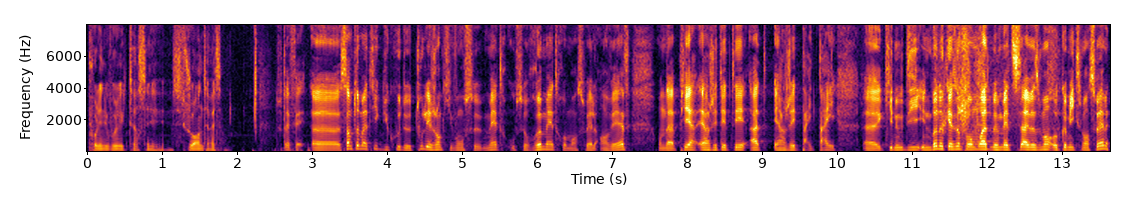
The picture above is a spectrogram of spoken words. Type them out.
pour les nouveaux lecteurs c'est toujours intéressant. Tout à fait. Euh, symptomatique du coup de tous les gens qui vont se mettre ou se remettre au mensuel en VF, on a Pierre RGTT at RG Tai euh, qui nous dit une bonne occasion pour moi de me mettre sérieusement au comics mensuel.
